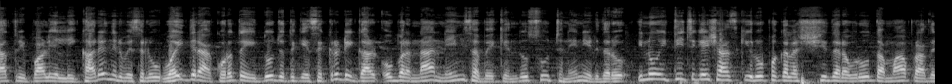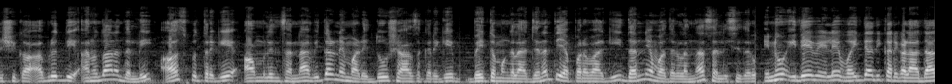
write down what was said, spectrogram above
ರಾತ್ರಿ ಪಾಳಿಯಲ್ಲಿ ಕಾರ್ಯನಿರ್ವಹಿಸಲು ವೈದ್ಯರ ಕೊರತೆ ಇದ್ದು, ಜೊತೆಗೆ ಸೆಕ್ಯೂರಿಟಿ ಗಾರ್ಡ್ ಒಬ್ಬರನ್ನ ನೇಮಿಸಬೇಕೆಂದು ಸೂಚನೆ ನೀಡಿದರು. ಇನ್ನು ಇತ್ತೀಚೆಗೆ ಶಾಸಕಿ ರೂಪಕಲಾ ಶಶಿಧರ್ ಅವರು ತಮ್ಮ ಪ್ರಾದೇಶಿಕ ಅಭಿವೃದ್ಧಿ ಅನುದಾನದಲ್ಲಿ ಆಸ್ಪತ್ರೆಗೆ ಆಂಬುಲೆನ್ಸ್ ಅನ್ನ ವಿತರಣೆ ಮಾಡಿದ್ದು ಶಾಸಕರಿಗೆ ಬೈತಮಂಗಲ ಜನತೆಯ ಪರವಾಗಿ ಧನ್ಯವಾದಗಳನ್ನ ಸಲ್ಲಿಸಿದರು. ಇನ್ನು ಇದೇ ವೇಳೆ ವೈದ್ಯಾಧಿಕಾರಿಗಳಾದ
